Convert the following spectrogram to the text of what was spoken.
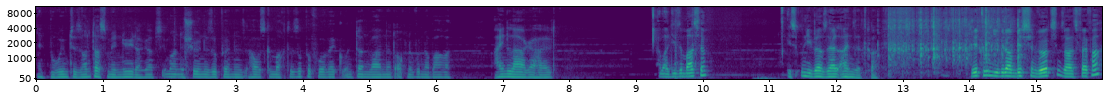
das berühmte Sonntagsmenü, da gab es immer eine schöne Suppe, eine hausgemachte Suppe vorweg und dann war das auch eine wunderbare Einlage halt. Aber diese Masse ist universell einsetzbar. Wir tun die wieder ein bisschen würzen, Salz, Pfeffer,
